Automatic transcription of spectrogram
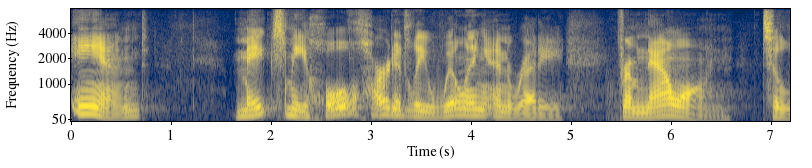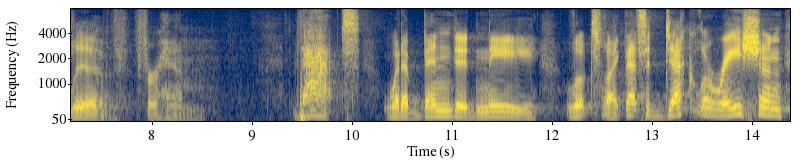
and makes me wholeheartedly willing and ready from now on to live for Him. That's what a bended knee looks like. That's a declaration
